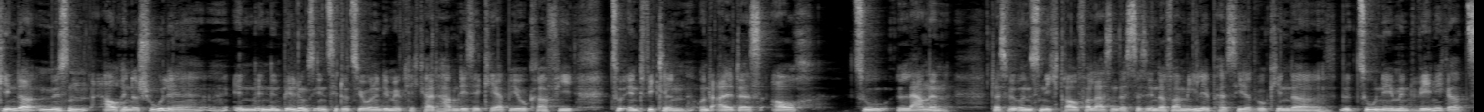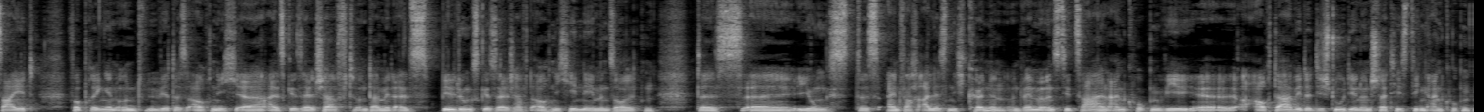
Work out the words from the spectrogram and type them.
Kinder müssen auch in der Schule, in, in den Bildungsinstitutionen die Möglichkeit haben, diese Care-Biografie zu entwickeln und all das auch zu lernen dass wir uns nicht darauf verlassen, dass das in der Familie passiert, wo Kinder zunehmend weniger Zeit verbringen und wir das auch nicht äh, als Gesellschaft und damit als Bildungsgesellschaft auch nicht hinnehmen sollten, dass äh, Jungs das einfach alles nicht können. Und wenn wir uns die Zahlen angucken, wie äh, auch da wieder die Studien und Statistiken angucken,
